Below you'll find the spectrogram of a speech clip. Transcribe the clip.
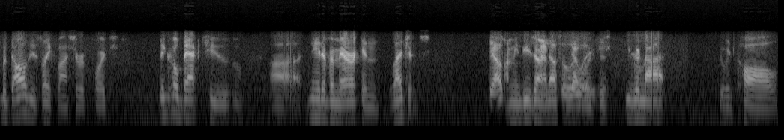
with all these lake monster reports, they go back to uh, Native American legends. Yep. I mean, these are nothing that were just these are not you would call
